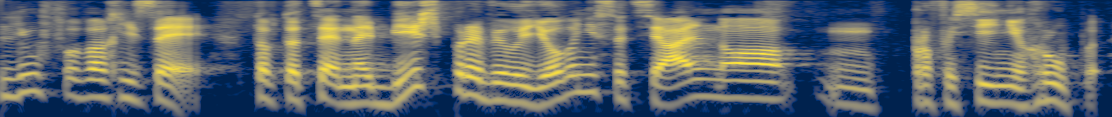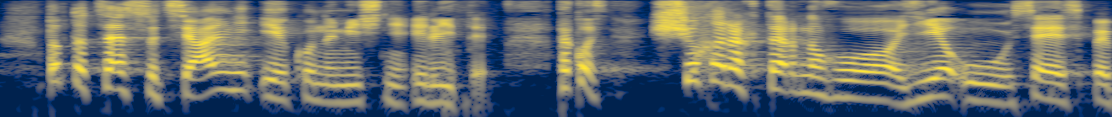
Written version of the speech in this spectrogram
plus favorisés. Тобто це найбільш привілейовані соціально-професійні групи. Тобто це соціальні і економічні еліти. Так ось, що характерного є у CSP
